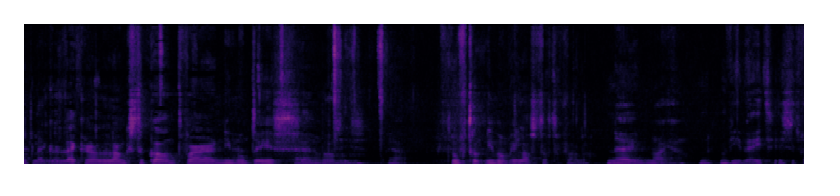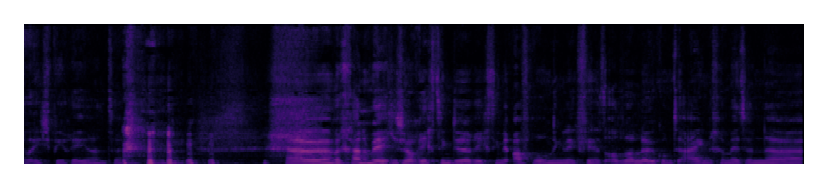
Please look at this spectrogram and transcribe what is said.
Ook lekker. lekker langs de kant waar niemand is. Ja, en dan. Ja. hoeft er ook niemand meer lastig te vallen. Nee, nou ja, wie weet is het wel inspirerend. eh. We gaan een beetje zo richting de, richting de afronding. En ik vind het altijd wel leuk om te eindigen met een, eh,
